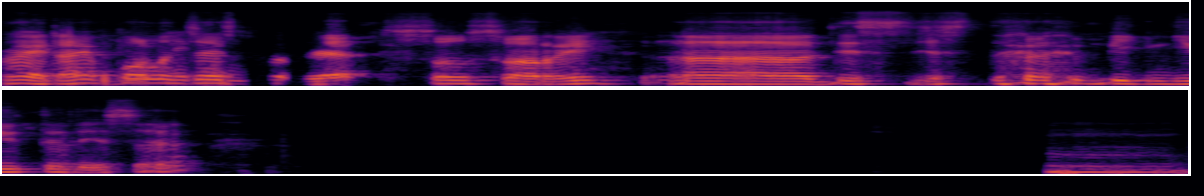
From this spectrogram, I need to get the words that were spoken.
Right, I apologize for that. So sorry. Uh, this just being new to this. Huh? Mm,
